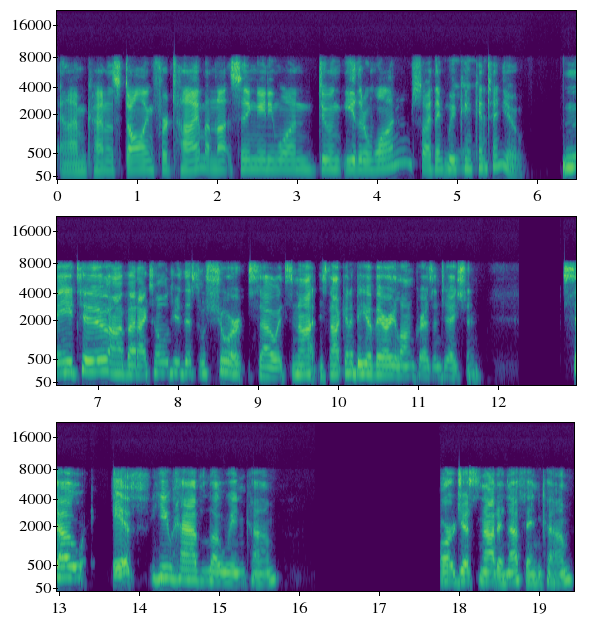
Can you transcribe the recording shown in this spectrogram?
and I'm kind of stalling for time. I'm not seeing anyone doing either one, so I think we can continue. Me too, uh, but I told you this was short, so it's not it's not going to be a very long presentation. So if you have low income or just not enough income,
